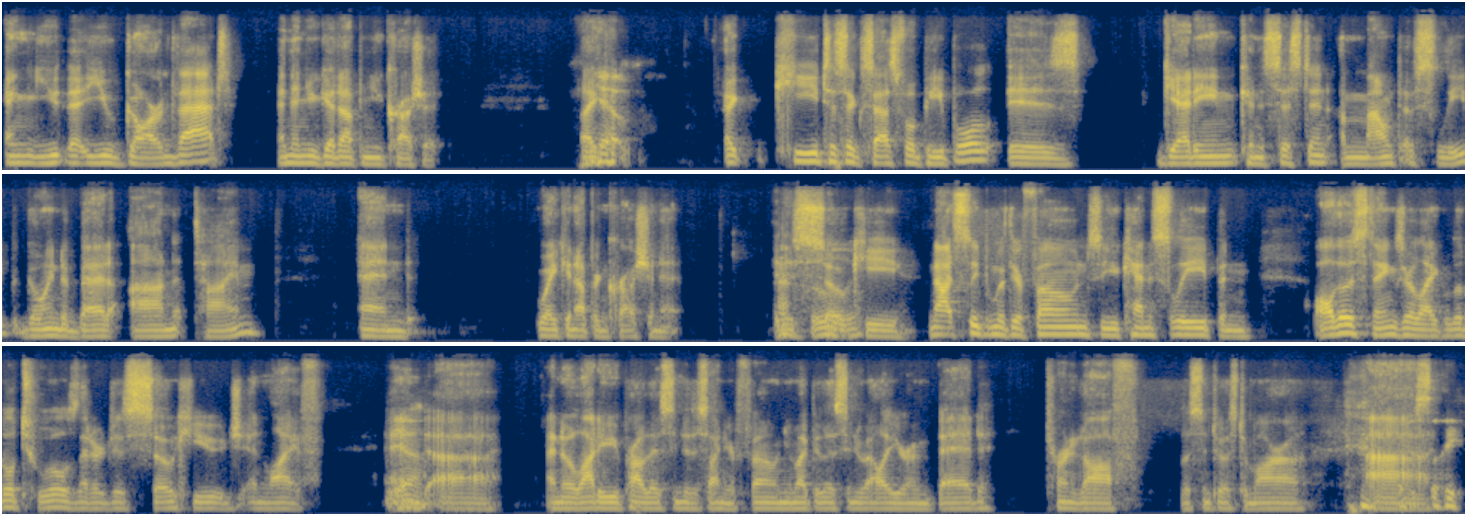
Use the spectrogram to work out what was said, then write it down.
and you that you guard that and then you get up and you crush it. Like yep. a key to successful people is getting consistent amount of sleep, going to bed on time and waking up and crushing it. It is so key. Not sleeping with your phone so you can sleep and all those things are like little tools that are just so huge in life. And uh, I know a lot of you probably listen to this on your phone. You might be listening to it while you're in bed. Turn it off. Listen to us tomorrow. Uh, Honestly.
